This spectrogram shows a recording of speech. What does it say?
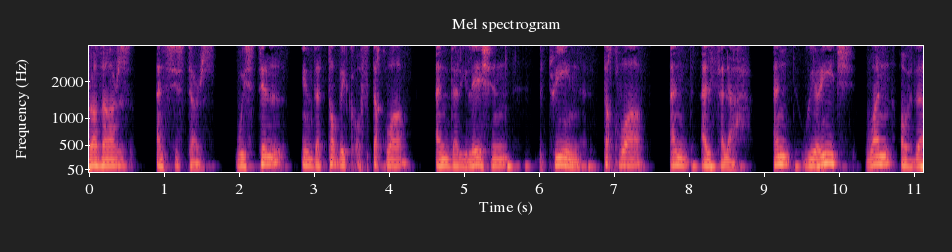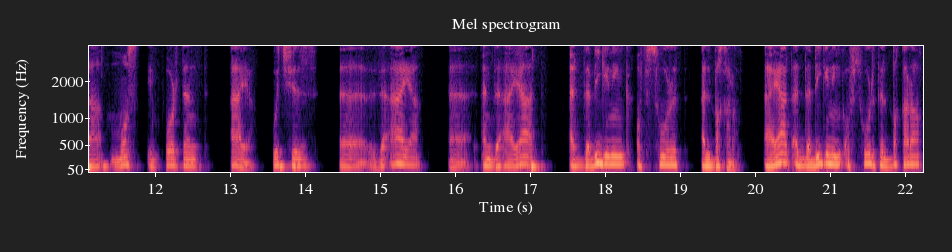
brothers and sisters, we still in the topic of taqwa and the relation between taqwa and al-falah. And we reach one of the most important ayah, which is uh, the ayah uh, and the ayat at the beginning of Surah Al-Baqarah. Ayat at the beginning of Surah Al-Baqarah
